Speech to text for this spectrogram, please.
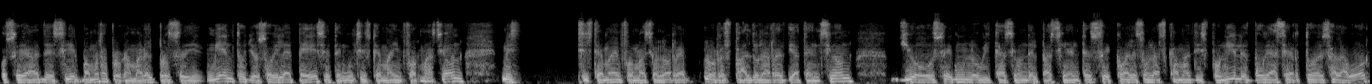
O sea, decir, vamos a programar el procedimiento, yo soy la EPS, tengo un sistema de información, mi sistema de información lo, lo respalda una red de atención, yo según la ubicación del paciente sé cuáles son las camas disponibles, voy a hacer toda esa labor,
